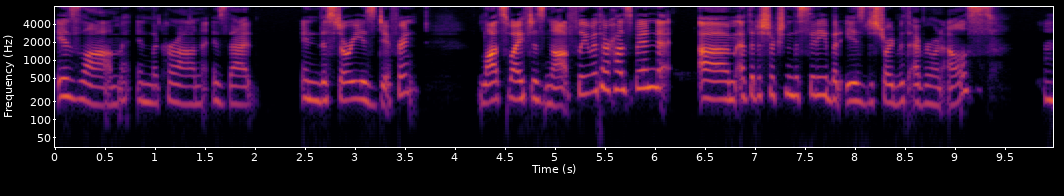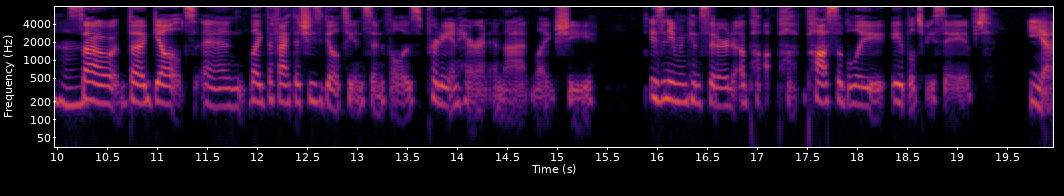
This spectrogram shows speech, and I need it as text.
islam in the quran is that in the story is different lot's wife does not flee with her husband um at the destruction of the city but is destroyed with everyone else Mhm. so the guilt and like the fact that she's guilty and sinful is pretty inherent in that. Like she isn't even considered a po- po- possibly able to be saved. Yeah.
